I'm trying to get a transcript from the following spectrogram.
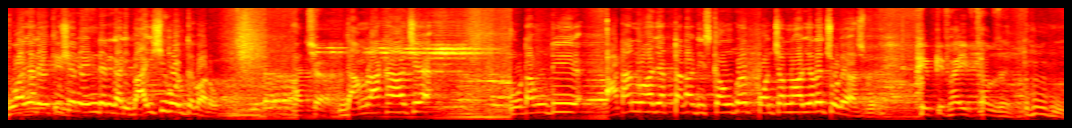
দু হাজার একুশের এন্ডের গাড়ি বাইশই বলতে পারো। আচ্ছা। দাম রাখা আছে মোটামুটি আটান্ন হাজার টাকা ডিসকাউন্ট করে পঞ্চান্ন হাজারে চলে আসবে। Fifty five thousand hmm hmm.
